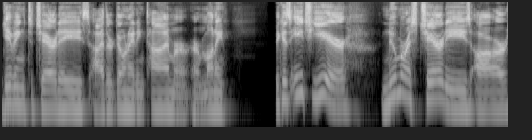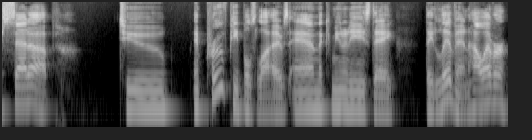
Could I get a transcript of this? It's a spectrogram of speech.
giving to charities, either donating time or, or money, because each year, numerous charities are set up to improve people's lives and the communities they they live in. However,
